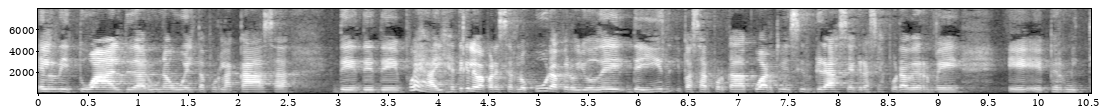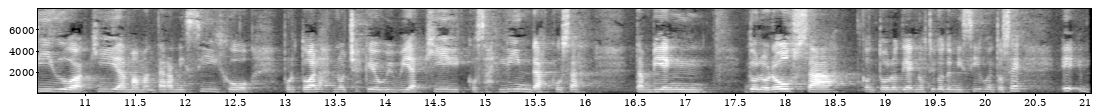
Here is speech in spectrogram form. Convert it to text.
el ritual de dar una vuelta por la casa, de, de, de pues hay gente que le va a parecer locura, pero yo de, de, ir y pasar por cada cuarto y decir gracias, gracias por haberme eh, eh, permitido aquí amamantar a mis hijos, por todas las noches que yo viví aquí, cosas lindas, cosas también dolorosas, con todos los diagnósticos de mis hijos. Entonces, eh,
